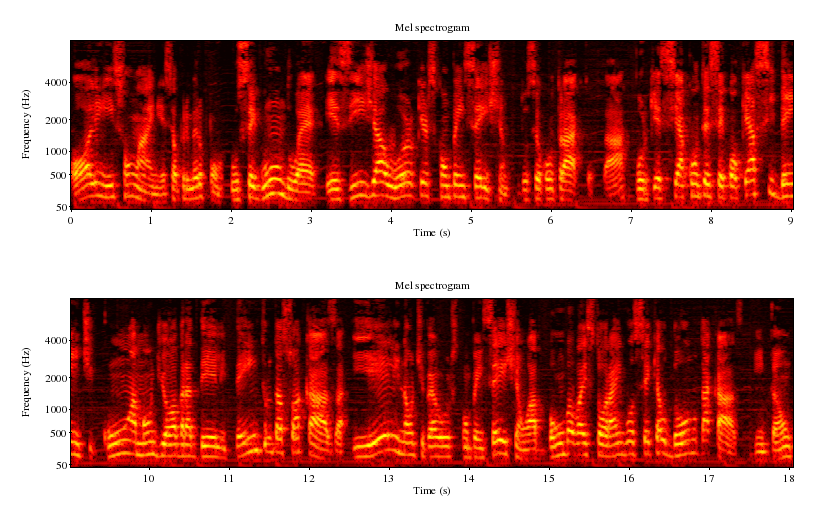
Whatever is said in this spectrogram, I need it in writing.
Olhem isso online. Esse é o primeiro ponto. O segundo é exija workers compensation do seu contrato, tá? Porque se acontecer qualquer acidente com a mão de obra dele dentro da sua casa e ele não tiver workers compensation, a bomba vai estourar em você que é o dono da casa. Então,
